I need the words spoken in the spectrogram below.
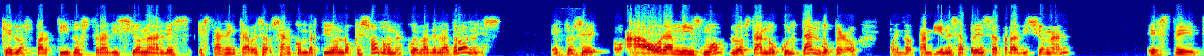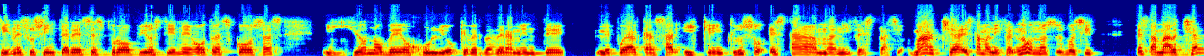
que los partidos tradicionales están encabezados, se han convertido en lo que son, una cueva de ladrones? Entonces, ahora mismo lo están ocultando, pero bueno, también esa prensa tradicional este, tiene sus intereses propios, tiene otras cosas, y yo no veo, Julio, que verdaderamente le pueda alcanzar y que incluso esta manifestación, marcha, esta manifestación, no, no es decir, esta marcha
